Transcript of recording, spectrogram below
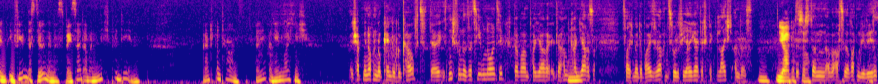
in in vielen Destillen in der Speyside, aber nicht bei denen. Ganz spontan. Nee, bei denen war ich nicht. Ich habe mir noch einen Nocendo gekauft. Der ist nicht von 1997. Da war ein paar Jahre, da haben Mhm. kein Jahreszeichen mehr dabei. Das ist auch ein Zwölfjähriger. Der schmeckt leicht anders. Ja, das, Das ist dann aber auch zu erwarten gewesen.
